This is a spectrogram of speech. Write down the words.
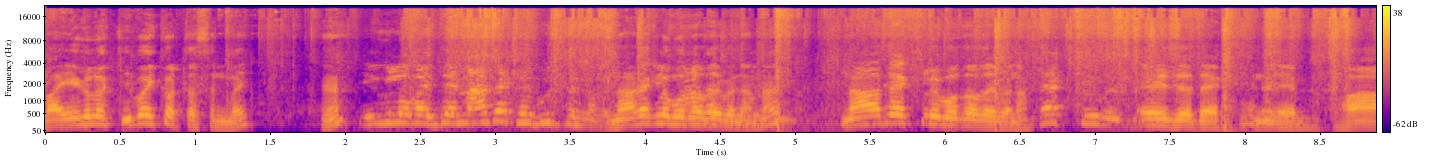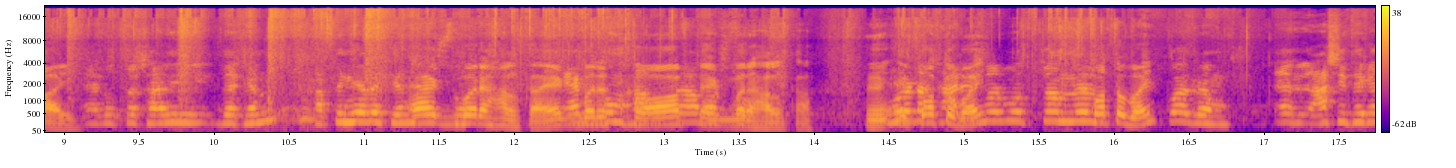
ভাই এগুলো কি ভাই করতেছেন ভাই? হ্যাঁ? এগুলো ভাই দে- না দেখলে বুঝবেন না না দেখলে বোঝা যাবে না না। না দেখলে বোঝা যাবে না। এই যে দেখেন যে ভাই। এক একটা শাড়ি দেখেন হাতে নিয়ে দেখেন। একবারে হালকা একবারে সফট একবারে হালকা। কত ভাই? কত ভাই? কয় গ্রাম? থেকে।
